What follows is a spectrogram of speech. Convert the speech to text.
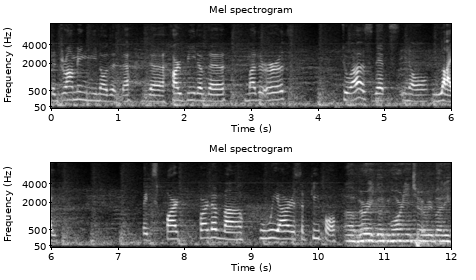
the drumming, you know, the, the, the heartbeat of the Mother Earth. To us, that's, you know, life. It's part, part of uh, who we are as a people. A very good morning to everybody.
